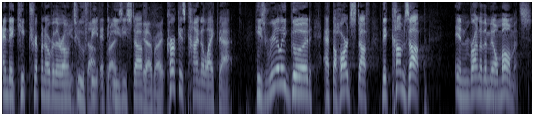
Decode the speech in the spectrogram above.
and they keep tripping over their own Easy two stuff, feet at the right. easy stuff. Yeah, right. Kirk is kind of like that. He's really good at the hard stuff that comes up in run of the mill moments.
